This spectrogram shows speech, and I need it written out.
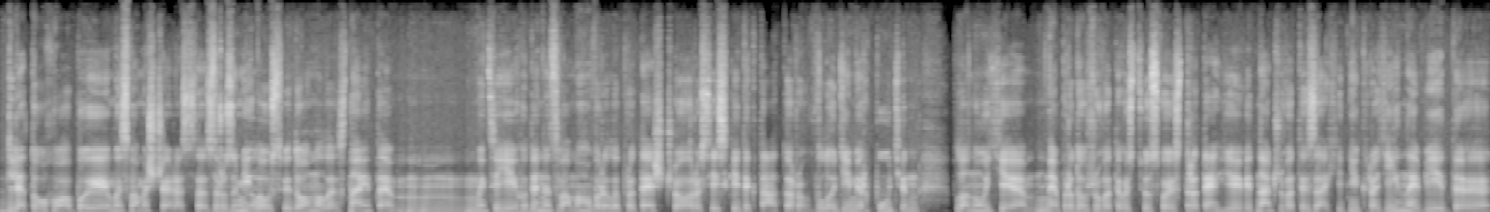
Для того, аби ми з вами ще раз зрозуміли, усвідомили, знаєте, ми цієї години з вами говорили про те, що російський диктатор Володимир Путін планує продовжувати ось цю свою стратегію, віднаджувати західні країни від е,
